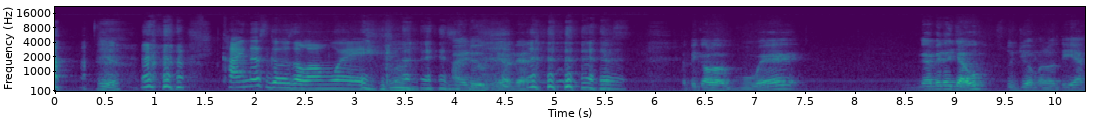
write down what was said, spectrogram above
iya. kindness goes a long way. I do agree on that. Yes. Tapi kalau gue nggak beda jauh, setuju sama lo ya.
